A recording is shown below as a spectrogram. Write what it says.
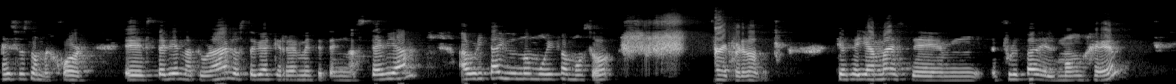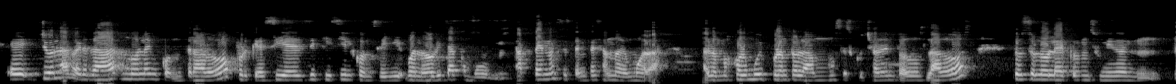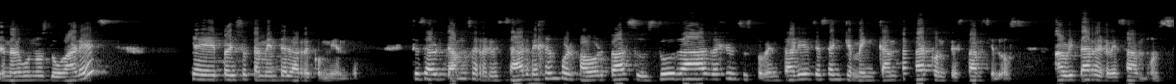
eso es lo mejor. Stevia natural o stevia que realmente tenga stevia. Ahorita hay uno muy famoso, ay, perdón, que se llama este fruta del monje eh, yo la verdad no la he encontrado porque sí es difícil conseguir, bueno, ahorita como apenas está empezando de moda, a lo mejor muy pronto la vamos a escuchar en todos lados, yo solo la he consumido en, en algunos lugares, eh, pero eso también te la recomiendo. Entonces ahorita vamos a regresar, dejen por favor todas sus dudas, dejen sus comentarios, ya saben que me encanta contestárselos. Ahorita regresamos.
